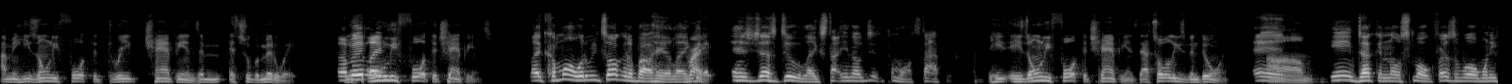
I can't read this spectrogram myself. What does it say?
I mean, he's only fought the three champions in, at super middleweight. I mean, like, only fought the champions. Like, come on, what are we talking about here? Like, right. it's just do like stop. You know, just come on, stop it. He, he's only fought the champions. That's all he's been doing. And um, he ain't ducking no smoke. First of all, when he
